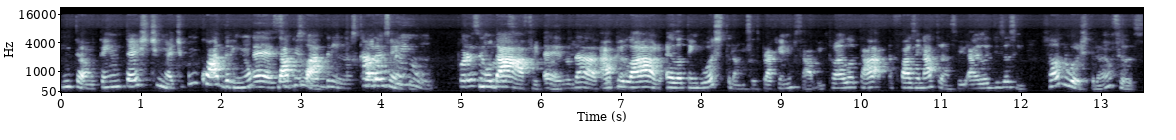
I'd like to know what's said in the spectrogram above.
Então, tem um textinho, é tipo um quadrinho É, Da Pilar. quadrinhos. Cada um exemplo, tem um. Por exemplo, no da África. É, no da África. A Pilar, ela tem duas tranças, pra quem não sabe. Então, ela tá fazendo a trança. Aí ela diz assim, só duas tranças?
